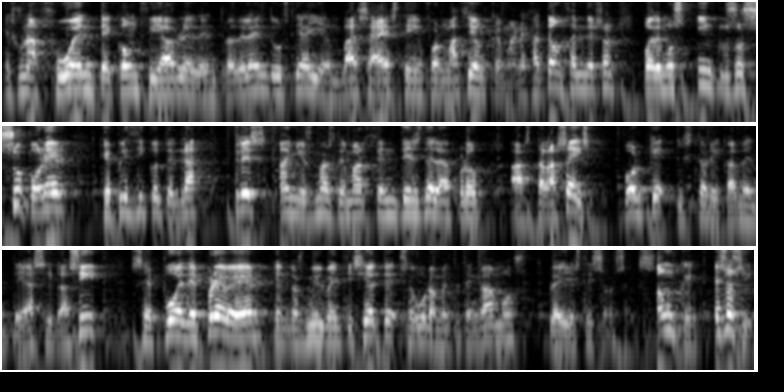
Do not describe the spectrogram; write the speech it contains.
es una fuente confiable dentro de la industria y en base a esta información que maneja Tom Henderson podemos incluso suponer que Play 5 tendrá 3 años más de margen desde la Pro hasta la 6, porque históricamente ha sido así, se puede prever que en 2027 seguramente tengamos PlayStation 6. Aunque, eso sí,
